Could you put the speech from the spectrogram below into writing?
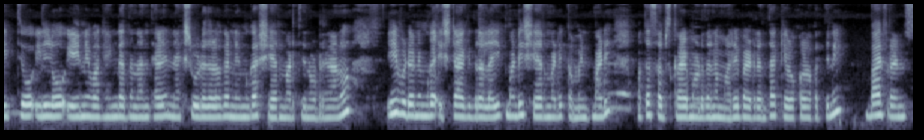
ಐತೋ ಇಲ್ಲೋ ಏನು ಇವಾಗ ಹೆಂಗದನ ಅಂತ ಅಂಥೇಳಿ ನೆಕ್ಸ್ಟ್ ವಿಡಿಯೋದೊಳಗೆ ನಿಮ್ಗೆ ಶೇರ್ ಮಾಡ್ತೀನಿ ನೋಡ್ರಿ ನಾನು. ಈ ವಿಡಿಯೋ ನಿಮ್ಗೆ ಇಷ್ಟ ಆಗಿದ್ರೆ ಲೈಕ್ ಮಾಡಿ ಶೇರ್ ಮಾಡಿ ಕಮೆಂಟ್ ಮಾಡಿ, ಮತ್ತು ಸಬ್ಸ್ಕ್ರೈಬ್ ಮಾಡೋದನ್ನು ಮರಿಬೇಡ್ರಿ ಅಂತ ಕೇಳ್ಕೊಳಕತ್ತೀನಿ. ಬಾಯ್ ಫ್ರೆಂಡ್ಸ್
